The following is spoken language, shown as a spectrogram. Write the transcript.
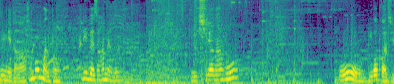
좋습니다. 한 번만 더 크립에서 하면은 이익 실현하고 오 이거까지.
